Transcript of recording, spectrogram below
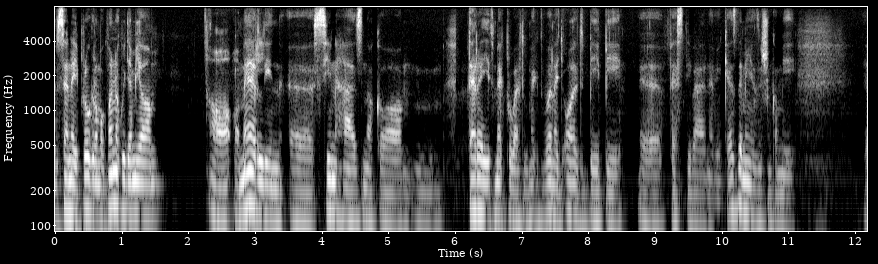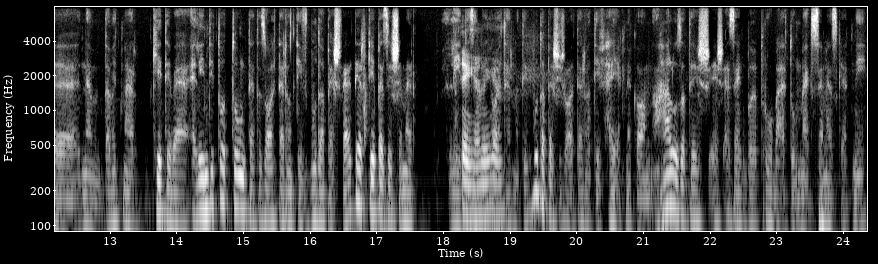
zenei programok vannak, ugye mi a, a, a Merlin színháznak a tereit megpróbáltuk meg, van egy Alt BP fesztivál nevű kezdeményezésünk, ami nem, amit már két éve elindítottunk, tehát az alternatív Budapest feltérképezése, mert létezik igen, egy alternatív Budapest és alternatív helyeknek a, a hálózat, és, és ezekből próbáltunk megszemezgetni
